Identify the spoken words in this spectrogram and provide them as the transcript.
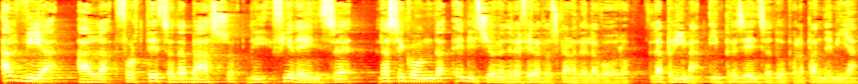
Al via alla Fortezza da Basso di Firenze la seconda edizione della Fiera Toscana del Lavoro, la prima in presenza dopo la pandemia.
